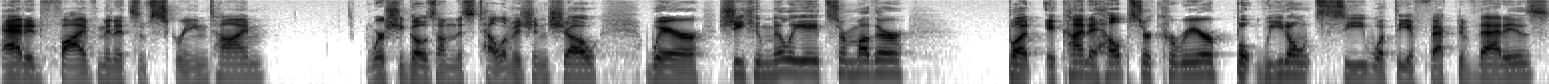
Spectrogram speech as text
added five minutes of screen time where she goes on this television show where she humiliates her mother, but it kind of helps her career, but we don't see what the effect of that is.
